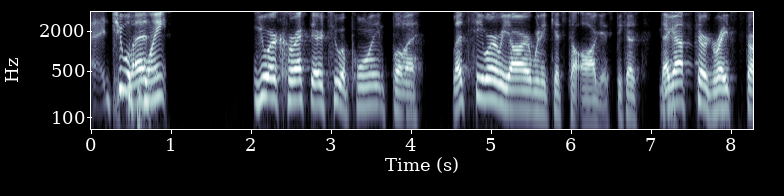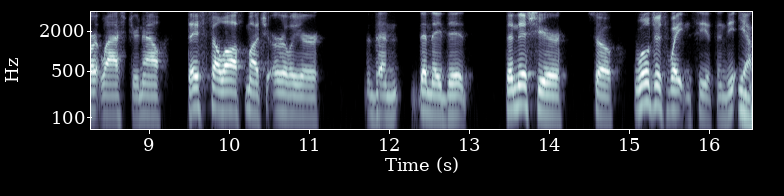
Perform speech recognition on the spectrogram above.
uh, to a Let's- point. You are correct there to a point, but let's see where we are when it gets to August because they Yeah. got off to a great start last year. Now they fell off much earlier than than they did than this year. So we'll just wait and see if then the Yeah.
